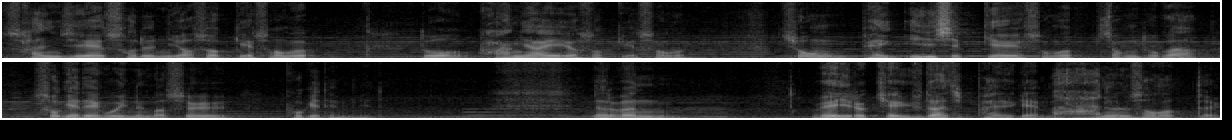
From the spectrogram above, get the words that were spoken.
산지에 36개 성읍, 또 광야에 6개 성읍, 총 120개의 성읍 정도가 소개되고 있는 것을 보게 됩니다. 여러분 왜 이렇게 유다 지파에게 많은 성읍들,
